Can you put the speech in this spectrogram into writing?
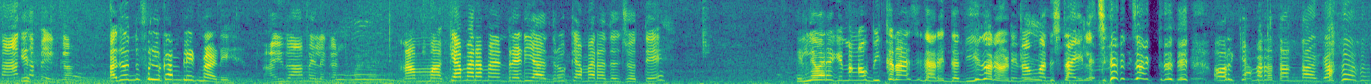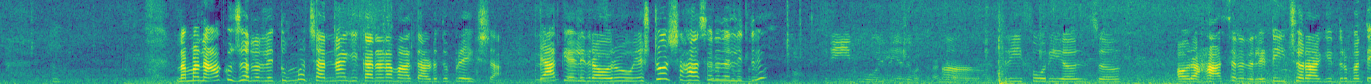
ಸಾಕ ಬೇಕಾ? ಅದೊಂದು ಫುಲ್ ಕಂಪ್ಲೀಟ್ ಮಾಡಿ. ನಮ್ಮ ಕ್ಯಾಮರಾಮ್ಯಾನ್ ರೆಡಿ ಆದ್ರು ಕ್ಯಾಮರಾದ ಜೊತೆ. ಇಲ್ಲಿವರೆಗೆ ನಾವು ಬಿಕ್ಕನಾಸಿದಾರ ಇದ್ದದ್ದು. ಈಗ ನೋಡಿ ನಮ್ಮದು ಸ್ಟೈಲ್ ಚೇಂಜ್ ಆಗ್ತದೆ. ಅವ್ರ ಕ್ಯಾಮರಾ ತಂದಾಗ. ನಮ್ಮ ನಾಲ್ಕು ಜನರಲ್ಲಿ ತುಂಬಾ ಚೆನ್ನಾಗಿ ಕನ್ನಡ ಮಾತಾಡೋದು ಪ್ರೇಕ್ಷ. ಯಾಕೆ ಹೇಳಿದ್ರೆ ಅವರು? ಎಷ್ಟು ವರ್ಷ ಹಾಸನದಲ್ಲಿದ್ರಿ? ತ್ರೀ ಫೋರ್ ಇಯರ್ಸ್ ಅವರ ಹಾಸನದಲ್ಲಿ ಟೀಚರ್ ಆಗಿದ್ರು ಮತ್ತೆ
